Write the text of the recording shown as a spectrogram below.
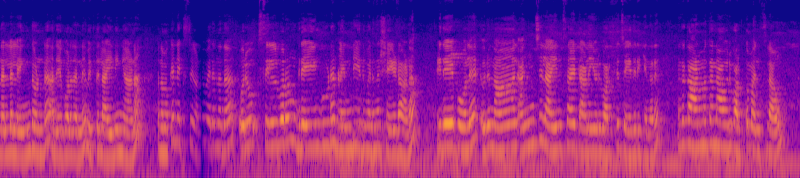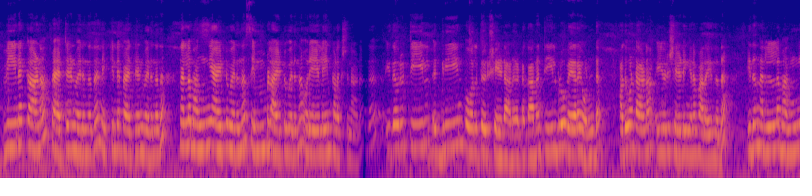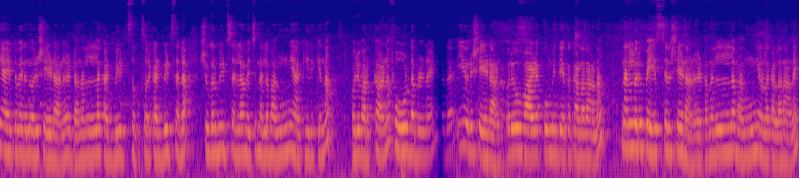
നല്ല ലെങ്ത് ഉണ്ട്. അതേപോലെ തന്നെ വിത്ത് ലൈനിങ് ആണ്. നമുക്ക് നെക്സ്റ്റ് കളർ വരുന്നത് ഒരു സിൽവറും ഗ്രേയും കൂടെ ബ്ലെൻഡ് ചെയ്ത് വരുന്ന ഷെയ്ഡാണ് ഇതേപോലെ ഒരു നാല് അഞ്ച് ലൈൻസ് ആയിട്ടാണ് ഈ ഒരു വർക്ക് ചെയ്തിരിക്കുന്നത്. നിങ്ങൾക്ക് കാണുമ്പോൾ തന്നെ ആ ഒരു വർക്ക് മനസ്സിലാവും. വീനക്കാണ് പാറ്റേൺ വരുന്നത് നെക്കിന്റെ പാറ്റേൺ വരുന്നത്. നല്ല ഭംഗിയായിട്ട് വരുന്ന സിമ്പിൾ ആയിട്ട് വരുന്ന ഒരു എ ലൈൻ കളക്ഷൻ ആണ് ഇത് ഇതൊരു ടീൽ ഗ്രീൻ പോലത്തെ ഒരു ഷെയ്ഡാണ് കേട്ടോ. കാരണം ടീൽ ബ്ലൂ വേറെ ഉണ്ട്. അതുകൊണ്ടാണ് ഈ ഒരു ഷെയ്ഡ് ഇങ്ങനെ പറയുന്നത്. ഇത് നല്ല ഭംഗിയായിട്ട് വരുന്ന ഒരു ഷെയ്ഡാണ് കേട്ടോ. നല്ല കട്ട് ബീഡ്സും സോറി കട്ട് ബീഡ്സ് അല്ല ഷുഗർ ബീഡ്സ് എല്ലാം വെച്ച് നല്ല ഭംഗിയാക്കിയിരിക്കുന്ന ഒരു വർക്കാണ് ഫോർ ഡബിൾ നയൻ ഈ ഒരു ഷെയ്ഡാണ് ഒരു വാഴക്കൂമ്പിന്റെ ഒക്കെ കളറാണ് നല്ലൊരു പേസ്റ്റൽ ഷെയ്ഡാണ് കേട്ടോ. നല്ല ഭംഗിയുള്ള കളറാണ്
